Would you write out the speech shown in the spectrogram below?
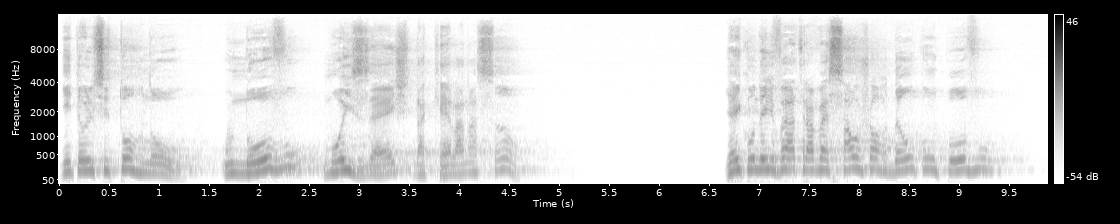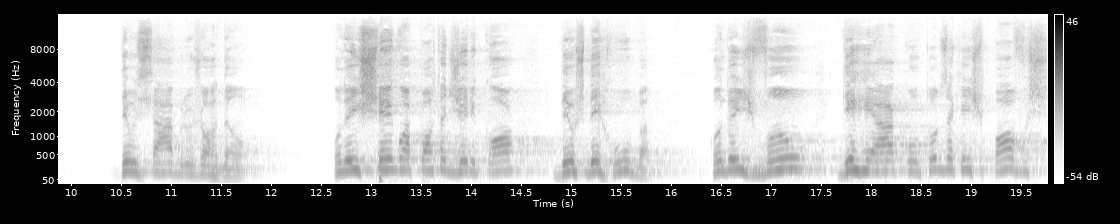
E então ele se tornou o novo Moisés daquela nação. E aí, quando ele vai atravessar o Jordão com o povo, Deus abre o Jordão. Quando eles chegam à porta de Jericó, Deus derruba. Quando eles vão guerrear com todos aqueles povos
